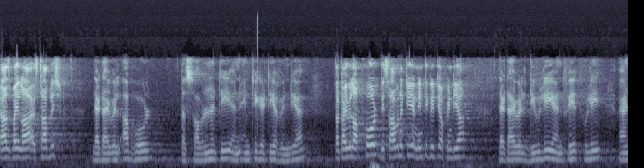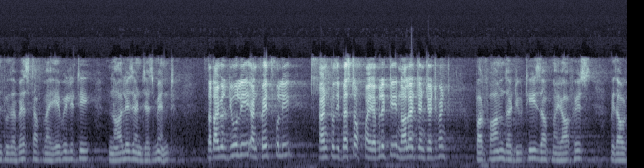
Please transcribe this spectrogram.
as by law established, that I will uphold the sovereignty and integrity of India, that I will uphold the sovereignty and integrity of India, that I will duly and faithfully and to the best of my ability, knowledge and judgment that I will duly and faithfully and to the best of my ability, knowledge and judgment perform the duties of my office without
